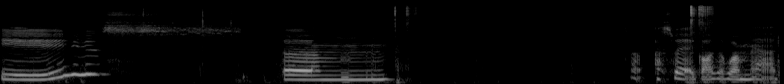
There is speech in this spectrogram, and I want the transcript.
is um I swear guys I've gone mad.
